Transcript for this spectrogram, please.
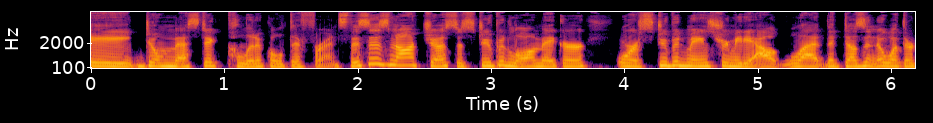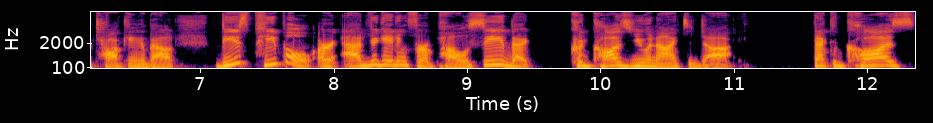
a domestic political difference. This is not just a stupid lawmaker or a stupid mainstream media outlet that doesn't know what they're talking about. These people are advocating for a policy that could cause you and I to die. That could cause,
